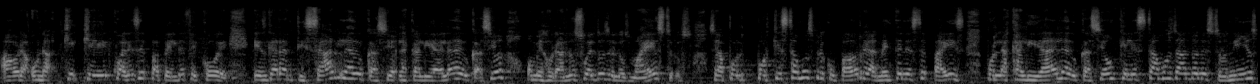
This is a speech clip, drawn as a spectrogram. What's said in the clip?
ahora, una, ¿qué, qué- cuál es el papel de FECODE? ¿Es garantizar la educación, la calidad de la educación o mejorar los sueldos de los maestros? O sea, ¿por, por qué estamos preocupados realmente en este país? ¿Por la calidad de la educación? ¿Qué le estamos dando a nuestros niños?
